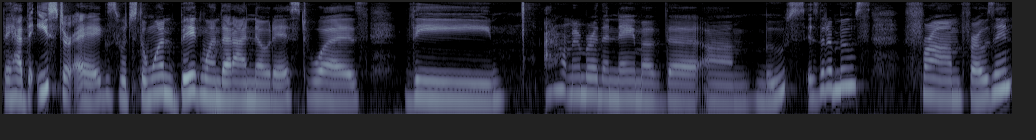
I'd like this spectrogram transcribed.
they had the Easter eggs, which the one big one that I noticed was the I don't remember the name of the um, moose. Is it a moose from Frozen?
